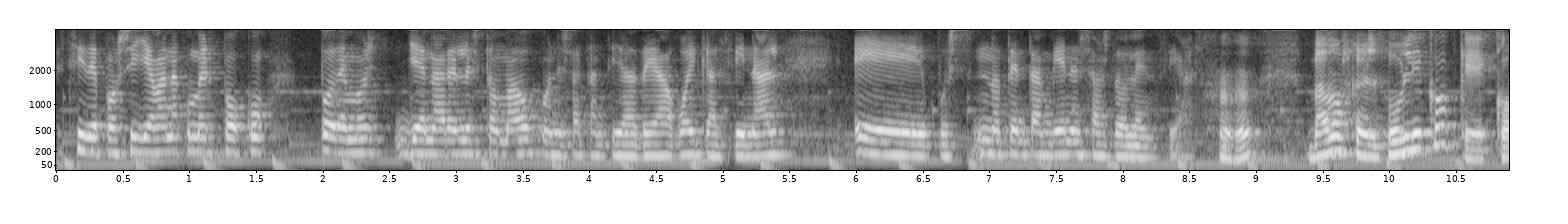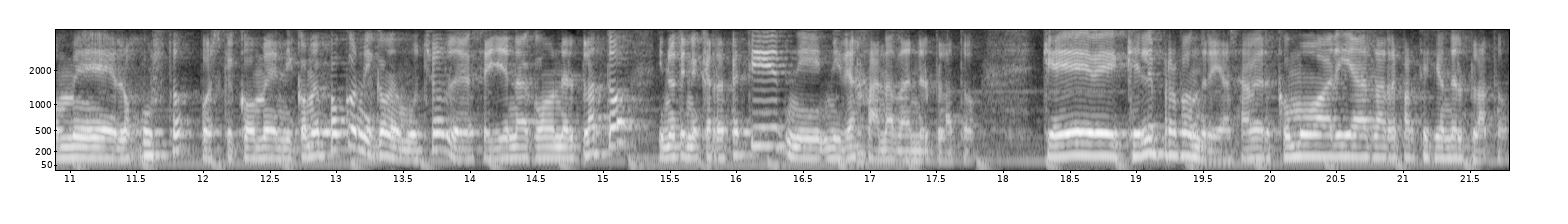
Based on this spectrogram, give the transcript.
si de por sí ya van a comer poco, podemos llenar el estómago con esa cantidad de agua y que al final eh, pues noten también esas dolencias. Vamos con el público que come lo justo, pues que come ni come poco ni come mucho, le, se llena con el plato y no tiene que repetir ni, deja nada en el plato. ¿Qué, le propondrías? A ver, ¿cómo harías la repartición del plato?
